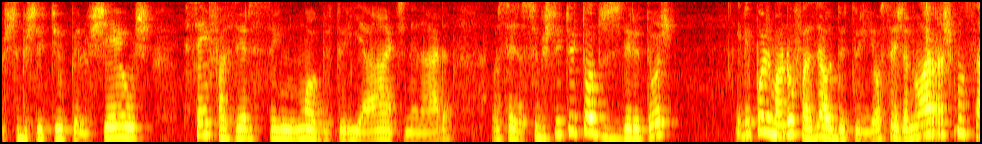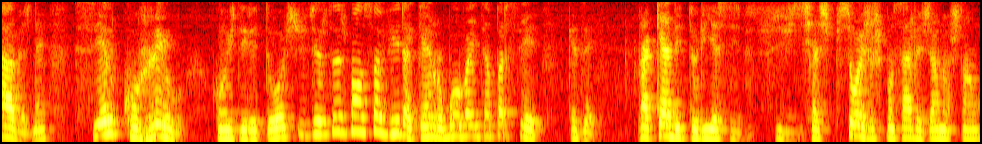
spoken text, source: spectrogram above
substituiu pelos seus, sem fazer sem uma auditoria antes nem nada. Ou seja, substituiu todos os diretores e depois mandou fazer a auditoria. Ou seja, não há responsáveis. Né? Se ele correu com os diretores, os diretores vão sua vida. Quem roubou vai desaparecer. Quer dizer, para que auditoria se, se as pessoas responsáveis já não estão,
